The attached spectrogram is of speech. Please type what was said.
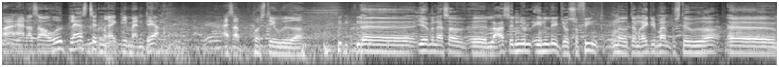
og er der så overhovedet plads til den rigtige mand der? Altså på stevuder. Øh, jamen altså, øh, Lars indl- indledte jo så fint med den rigtige mand på stevuder. Øh,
